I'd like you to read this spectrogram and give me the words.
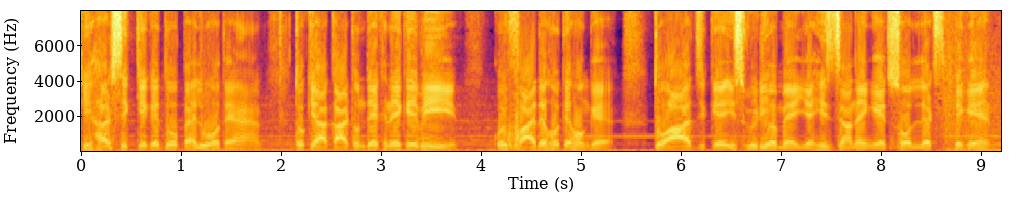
कि हर सिक्के के दो पहलू होते हैं। तो क्या कार्टून देखने के भी कोई फ़ायदे होते होंगे? तो आज के इस वीडियो में यही जानेंगे। सो लेट्स बिगेन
